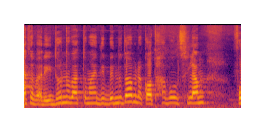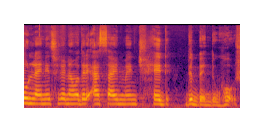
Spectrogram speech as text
একেবারেই। ধন্যবাদ তোমায়, দিব্যেন্দু তো আমরা কথা বলছিলাম, ফোন লাইনে ছিলেন আমাদের অ্যাসাইনমেন্ট হেড দিব্যেন্দু ঘোষ।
